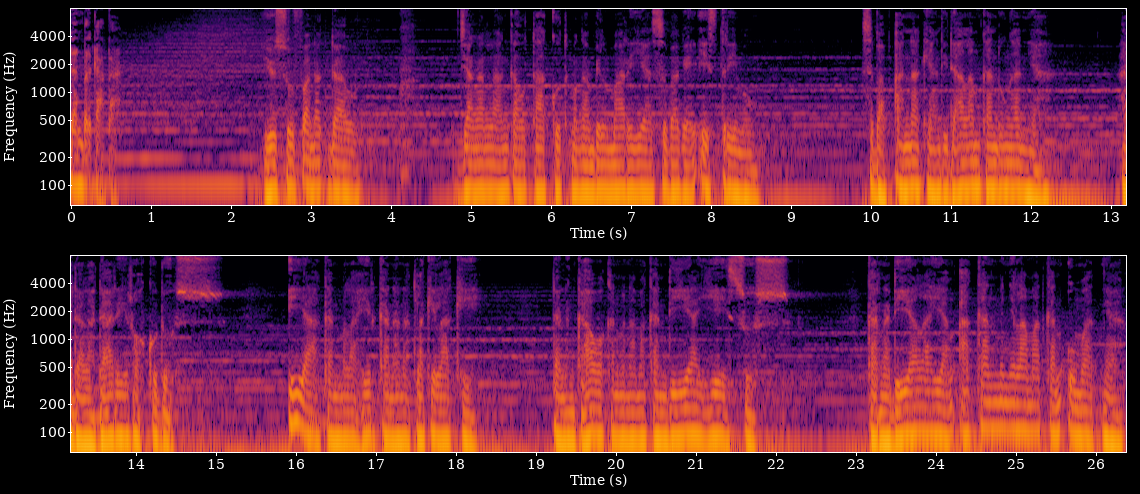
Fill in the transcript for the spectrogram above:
dan berkata, Yusuf anak Daud, janganlah engkau takut mengambil Maria sebagai istrimu, sebab anak yang di dalam kandungannya adalah dari Roh Kudus. Ia akan melahirkan anak laki-laki, dan engkau akan menamakan dia Yesus, karena dialah yang akan menyelamatkan umatnya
